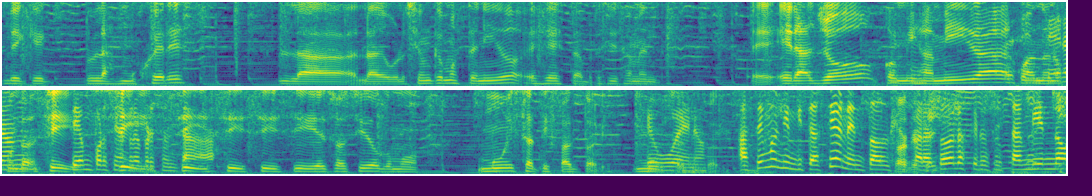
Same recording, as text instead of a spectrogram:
de que las mujeres, la, la devolución que hemos tenido es esta precisamente. Eh, era yo con mis amigas Se cuando nos juntábamos. Sí, 100% sí, representadas. Sí, sí, sí, sí, eso ha sido como muy satisfactorio. Qué muy bueno. satisfactorio. Hacemos la invitación entonces Claro para sí. todos los que nos están viendo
